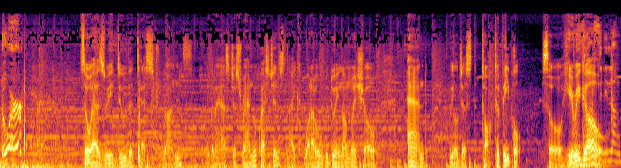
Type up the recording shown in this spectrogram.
door. So, as we do the test runs, I'm going to ask just random questions like what I will be doing on my show, and we'll just talk to people. So, here we go. the long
